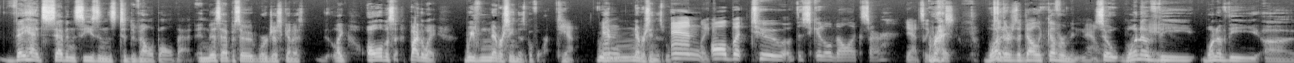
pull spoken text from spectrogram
they had seven seasons to develop all that in this episode we're just gonna like all of us by the way we've never seen this before Yeah. we have never seen this before And Like- all but two of the Skittle Daleks are. Yeah, it's like right one Oh, there's a Dalek government now. So one of the one of the uh,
